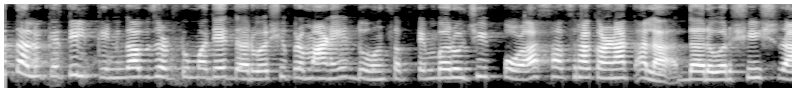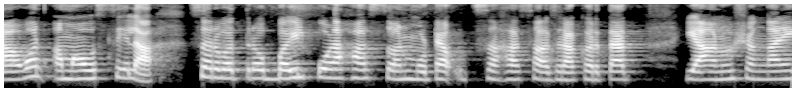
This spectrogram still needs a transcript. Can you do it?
तालुक्यातील किनगाव जट्टूमध्ये दरवर्षीप्रमाणे दोन सप्टेंबर रोजी पोळा साजरा करण्यात आला. दरवर्षी श्रावण अमावस्येला सर्वत्र बैलपोळा हा सण मोठ्या उत्साहात साजरा करतात. या अनुषंगाने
